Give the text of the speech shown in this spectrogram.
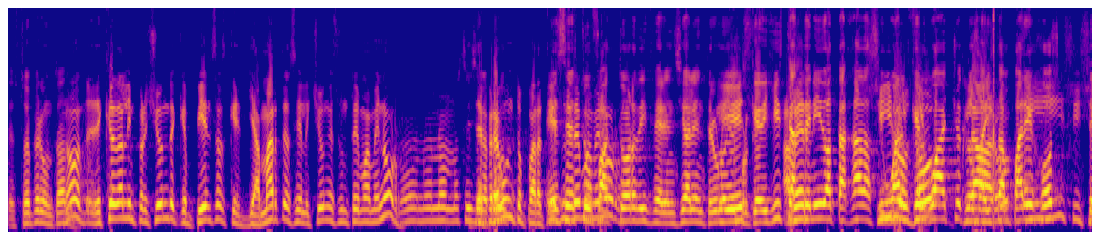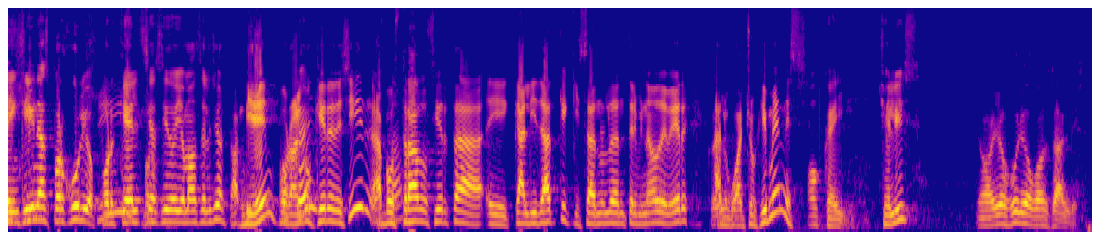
Te estoy preguntando. No, es que da la impresión de que piensas que llamarte a selección es un tema menor. No, no, no, no estoy Te pregunto, pregunta. para ti Ese es es, un tu tema menor. factor diferencial entre uno y otro. Porque dijiste ha tenido atajadas sí, igual que el dos, Guacho, entonces ahí claro, están parejos. sí, sí, sí, te inclinas sí. por Julio, Sí, porque él sí por- ha sido llamado a selección. También, por algo quiere decir. Ha mostrado cierta eh, calidad que quizá no le han terminado de ver al Guacho Jiménez. Ok. ¿Chelis? No, yo Julio González.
